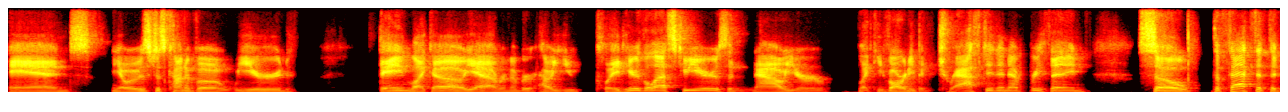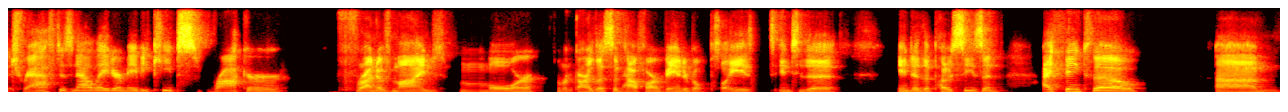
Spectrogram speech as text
and you know, it was just kind of a weird thing. Like, oh yeah, remember how you played here the last two years, and now you're like you've already been drafted and everything. So the fact that the draft is now later maybe keeps Rocker front of mind more, regardless of how far Vanderbilt plays into the into the postseason. I think though, um,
